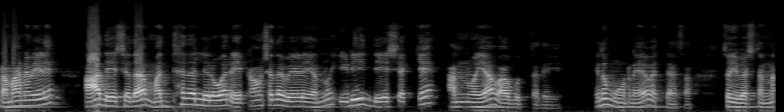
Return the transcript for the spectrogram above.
ಪ್ರಮಾಣ ವೇಳೆ ಆ ದೇಶದ ಮಧ್ಯದಲ್ಲಿರುವ ರೇಖಾಂಶದ ವೇಳೆಯನ್ನು ಇಡೀ ದೇಶಕ್ಕೆ ಅನ್ವಯವಾಗುತ್ತದೆ. ಇದು ಮೂರನೆಯ ವ್ಯತ್ಯಾಸ. ಸೊ ಇವೆಷ್ಟನ್ನ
